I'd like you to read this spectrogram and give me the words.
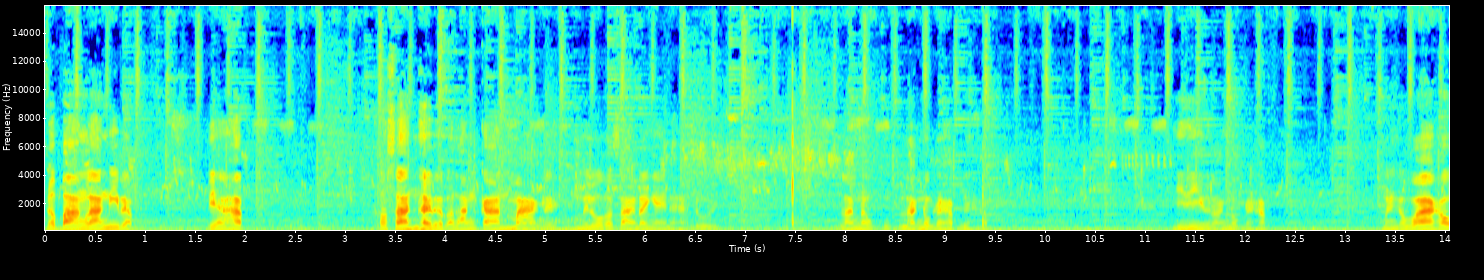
แล้วบางรังนี่แบบ เนี่ยครับเขาสร้างได้แบบอลังการมากเลยผมไม่รู้ว่าเขาสร้างได้ไงนะฮะดูรังนกรังนกนะครับเนี่ยครับนี่นี่คือรังนกนะครับ เหมือนกับว่าเขา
